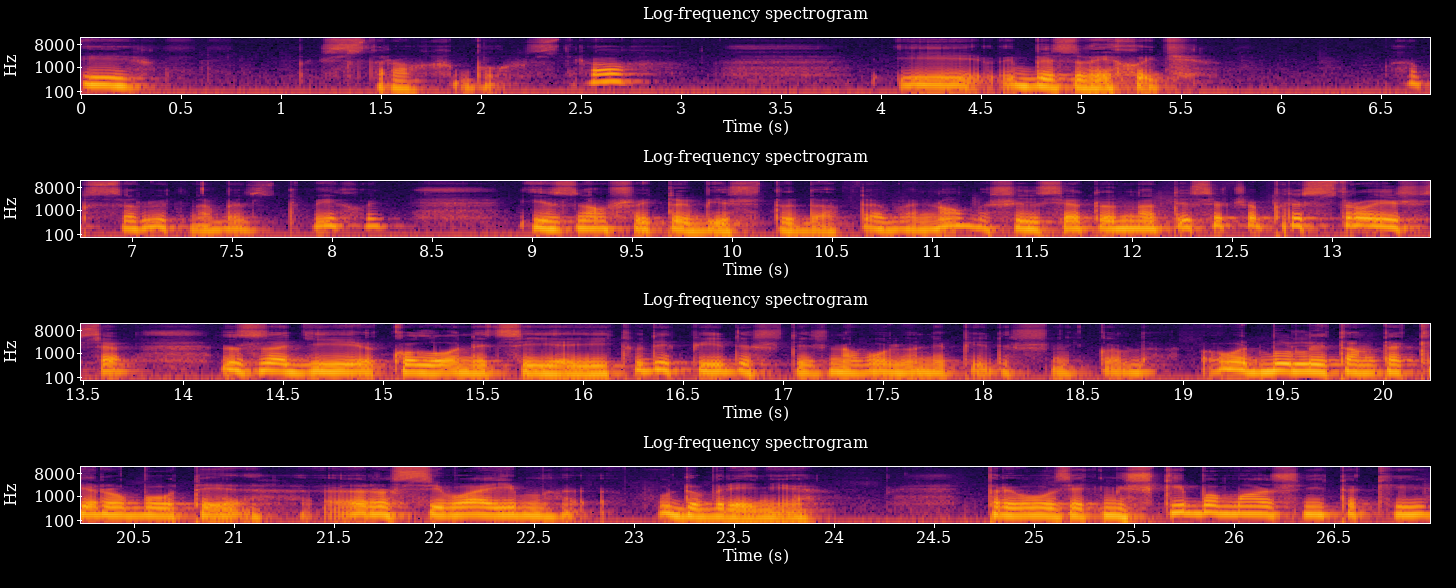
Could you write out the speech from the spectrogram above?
І страх був, страх і безвиходь. Абсолютно безвиходь. І знав, що й тобі ж туди. В тебе номер 61 тисяча, пристроїшся ззаді колони цієї, і туди підеш, ти ж на волю не підеш ніколи. От були там такі роботи, розсіваємо удобрення. Привозять мішки бумажні такі,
